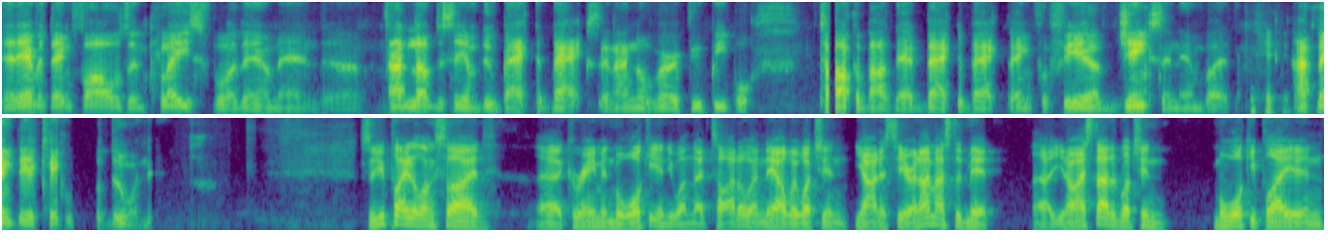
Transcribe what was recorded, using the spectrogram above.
that everything falls in place for them and uh, I'd love to see them do back to backs, and I know very few people talk about that back to back thing for fear of jinxing them, but I think they're capable of doing it. So you played alongside uh, Kareem in Milwaukee, and you won that title, and now we're watching Giannis here. And I must admit, uh, you know, I started watching Milwaukee play in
